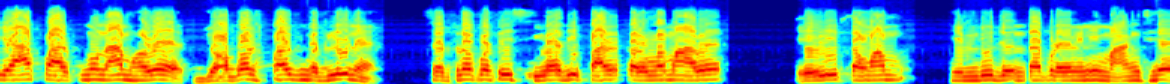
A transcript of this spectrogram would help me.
કે આ પાર્કનું નામ હવે જોગર્સ પાર્ક બદલીને છત્રપતિ શિવાજી પાર્ક કરવામાં આવે એવી તમામ હિન્દુ જનતા પ્રેમીની માંગ છે.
